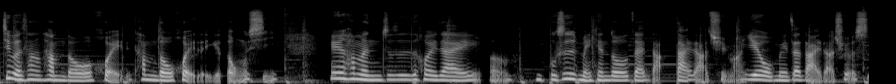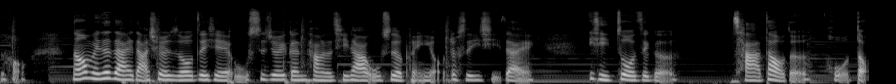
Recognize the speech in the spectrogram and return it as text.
基本上他们都会他们都会的一个东西，因为他们就是会在呃不是每天都在打打来打去嘛，也有没在打来打去的时候，然后没在打来打去的时候，这些武士就会跟他们的其他武士的朋友就是一起在。一起做这个茶道的活动，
